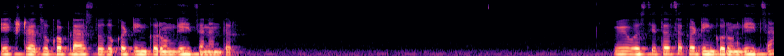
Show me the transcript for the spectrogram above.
एक्स्ट्रा जो कपडा असतो तो कटिंग करून घ्यायचा नंतर. व्यवस्थित असा कटिंग करून घ्यायचा.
